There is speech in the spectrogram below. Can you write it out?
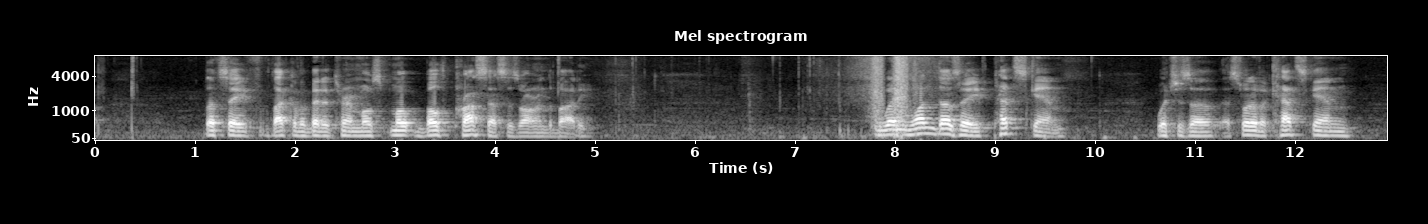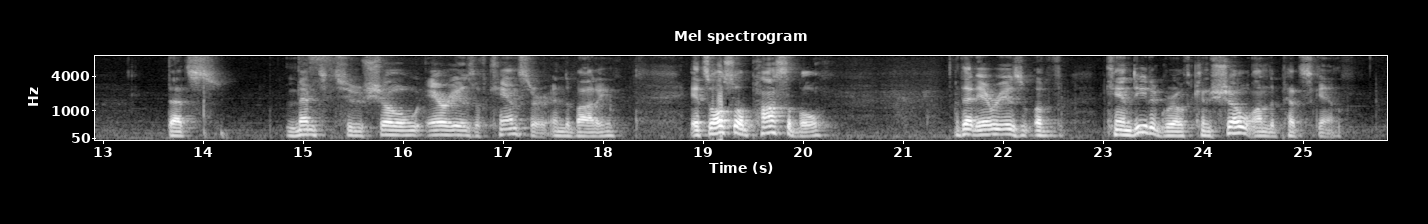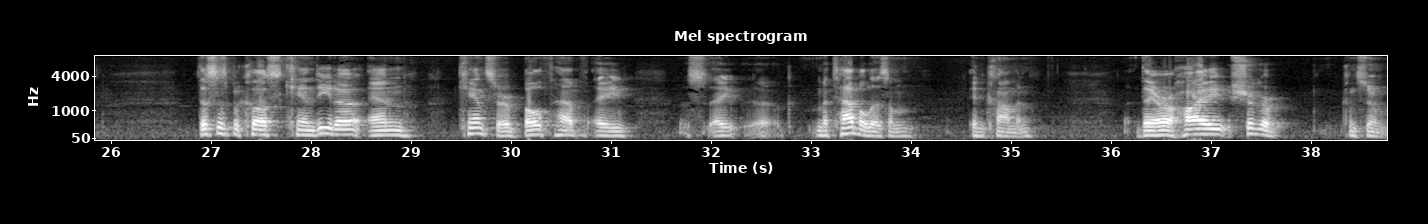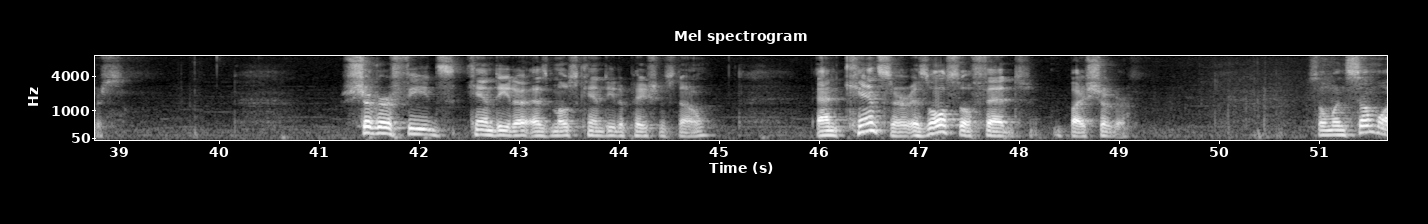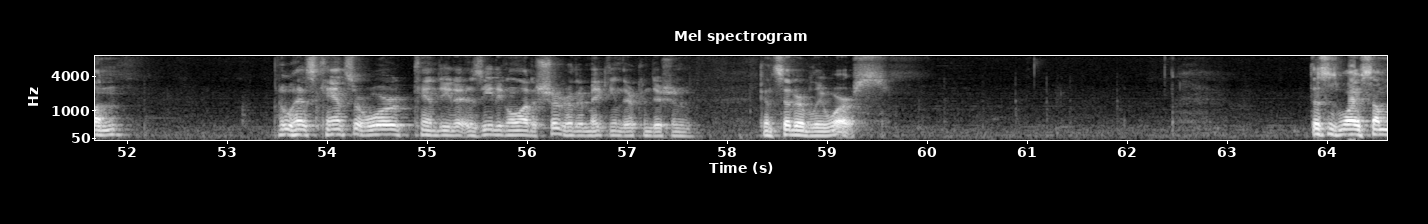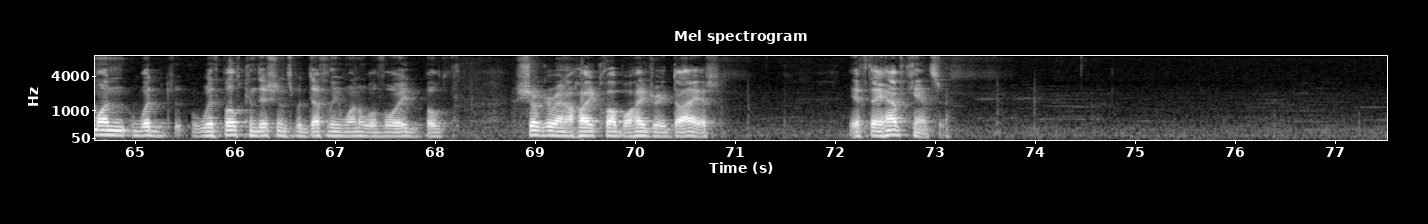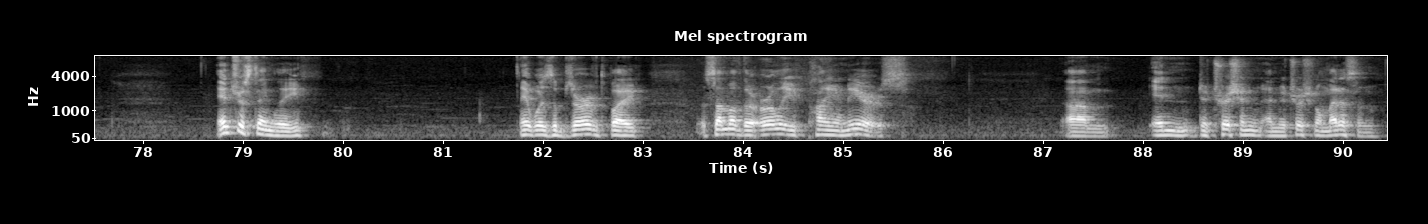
let's say, for lack of a better term, most mo- both processes are in the body. When one does a PET scan, which is a, a sort of a CAT scan that's meant to show areas of cancer in the body, it's also possible that areas of candida growth can show on the PET scan. This is because candida and cancer both have a, a uh, metabolism in common. They are high sugar consumers. Sugar feeds candida, as most candida patients know, and cancer is also fed by sugar. So when someone who has cancer or candida is eating a lot of sugar, they're making their condition considerably worse. This is why someone would, with both conditions, would definitely want to avoid both sugar and a high carbohydrate diet if they have cancer. Interestingly, it was observed by some of the early pioneers um, in nutrition and nutritional medicine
